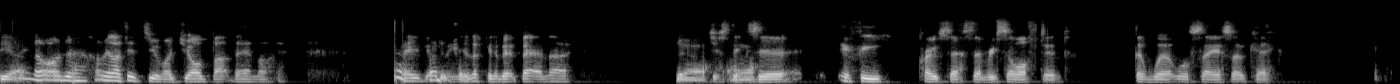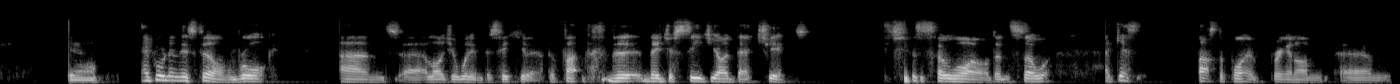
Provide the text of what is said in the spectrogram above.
Yeah, you know, I mean, I did do my job back then. Like, maybe I mean, you're looking a bit better now. yeah. just know. uh, if he processed every so often, then we'll, we'll say it's okay. yeah, Everyone in this film, Rourke and uh, Elijah Wood in particular, the fact that the, they just CGI'd their chins, it's just so wild. And so, I guess that's the point of bringing on um,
